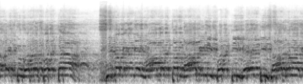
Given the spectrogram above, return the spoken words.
அழைத்து வரப்பட்ட சிவகங்கை மாவட்டம் நாவினி பட்டி வேட்டி சார்பாக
